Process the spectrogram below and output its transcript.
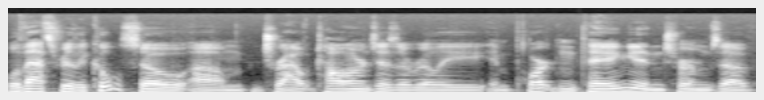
Well, that's really cool. So um, drought tolerance is a really important thing in terms of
